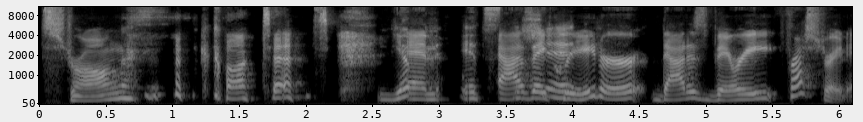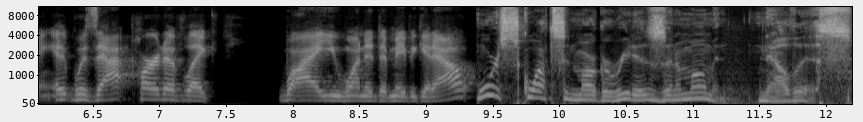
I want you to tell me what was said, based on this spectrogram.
strong content. Yep. And it's as a creator, that is very frustrating. It was that part of like why you wanted to maybe get out. More squats and margaritas in a moment. Now this.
